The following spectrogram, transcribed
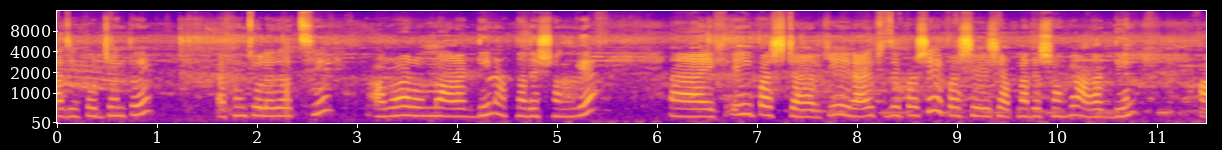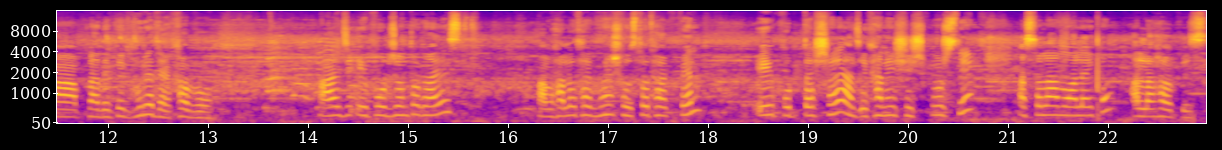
আজ এ পর্যন্তই। এখন চলে যাচ্ছি আবার অন্য আর দিন আপনাদের সঙ্গে। এই পাশটা আর কি, এই রাইট যে পাশে, এই পাশে এসে আপনাদের সঙ্গে আর দিন আপনাদেরকে ঘুরে দেখাবো। আজ এ পর্যন্ত গাইস ভালো থাকবেন, সুস্থ থাকবেন। এই প্রত্যাশায় আজ এখানেই শেষ করছি। আসসালামু আলাইকুম। আল্লাহ হাফিজ।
